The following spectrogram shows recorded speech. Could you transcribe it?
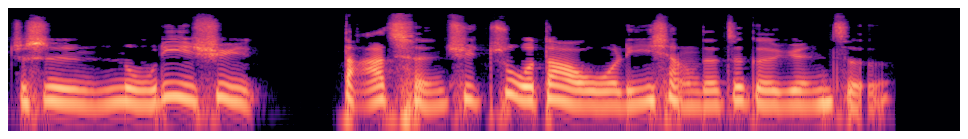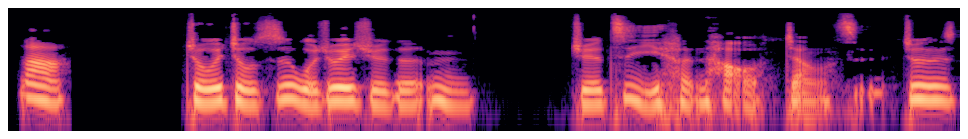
就是努力去达成、去做到我理想的这个原则。那久而久之，我就会觉得，嗯，觉得自己很好，这样子就是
